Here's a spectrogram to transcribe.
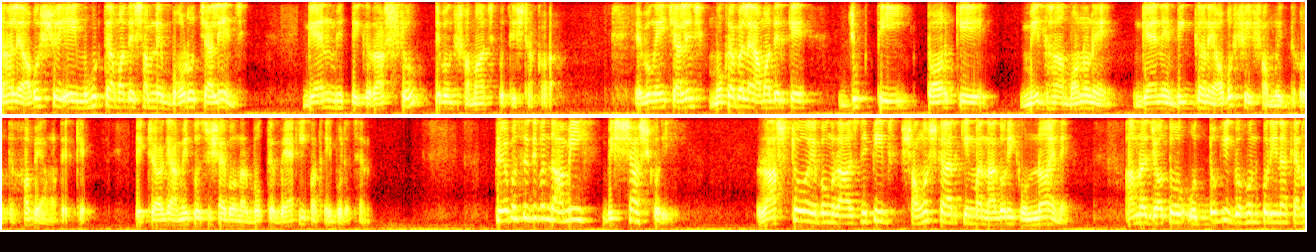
তাহলে অবশ্যই এই মুহূর্তে আমাদের সামনে বড় চ্যালেঞ্জ জ্ঞান ভিত্তিক রাষ্ট্র এবং সমাজ প্রতিষ্ঠা করা। এবং এই চ্যালেঞ্জ মোকাবেলায় আমাদেরকে যুক্তি, তর্কে, মেধা, মননে, জ্ঞানে, বিজ্ঞানে অবশ্যই সমৃদ্ধ হতে হবে আমাদেরকে। একটু আগে আমির কুসু সাহেব ওনার বক্তব্যে একই কথাই বলেছেন। প্রিয় উপস্থিতি কিন্তু আমি বিশ্বাস করি রাষ্ট্র এবং রাজনীতির সংস্কার কিংবা নাগরিক উন্নয়নে আমরা যত উদ্যোগী গ্রহণ করি না কেন,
